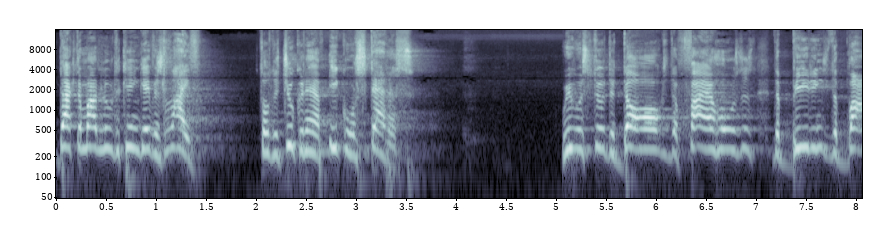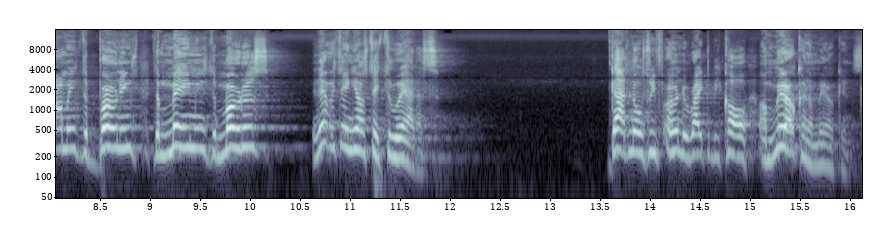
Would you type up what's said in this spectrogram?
Dr. Martin Luther King gave his life so that you could have equal status. We withstood the dogs, the fire hoses, the beatings, the bombings, the burnings, the maimings, the murders, and everything else they threw at us. God knows we've earned the right to be called American Americans.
